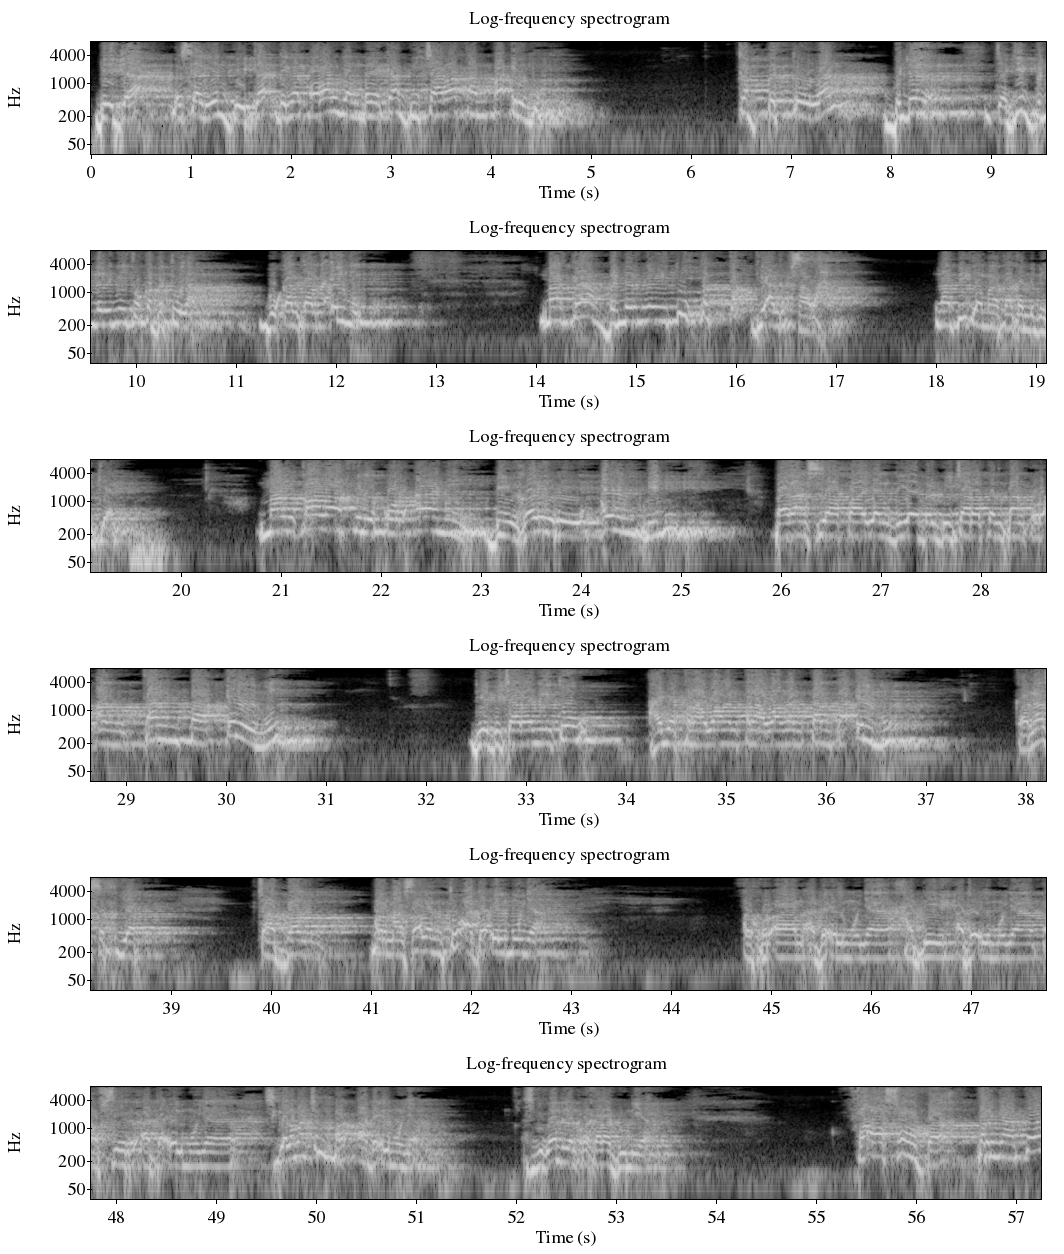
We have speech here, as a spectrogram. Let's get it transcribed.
Beda, sekalian beda dengan orang yang mereka bicara tanpa ilmu. Kebetulan benar. Jadi benernya itu kebetulan, bukan karena ilmu. Maka benernya itu tetap dianggap salah. Nabi yang mengatakan demikian. Mangkala fil Qur'ani bi ghairi ilmin Barang siapa yang dia berbicara tentang Quran tanpa ilmu Dia bicaranya itu hanya terawangan-terawangan tanpa ilmu Karena setiap cabang permasalahan itu ada ilmunya Al-Quran ada ilmunya, hadis ada ilmunya, tafsir ada ilmunya, segala macam ada ilmunya. Sebutkan dalam perkara dunia. Fa'asoba ternyata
